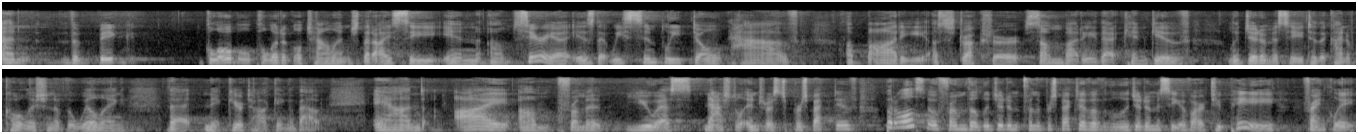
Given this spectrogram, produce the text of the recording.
And the big global political challenge that I see in um, Syria is that we simply don't have a body, a structure, somebody that can give legitimacy to the kind of coalition of the willing that Nick you're talking about. And I, um, from a U.S. national interest perspective, but also from the legit, from the perspective of the legitimacy of R2P, frankly,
